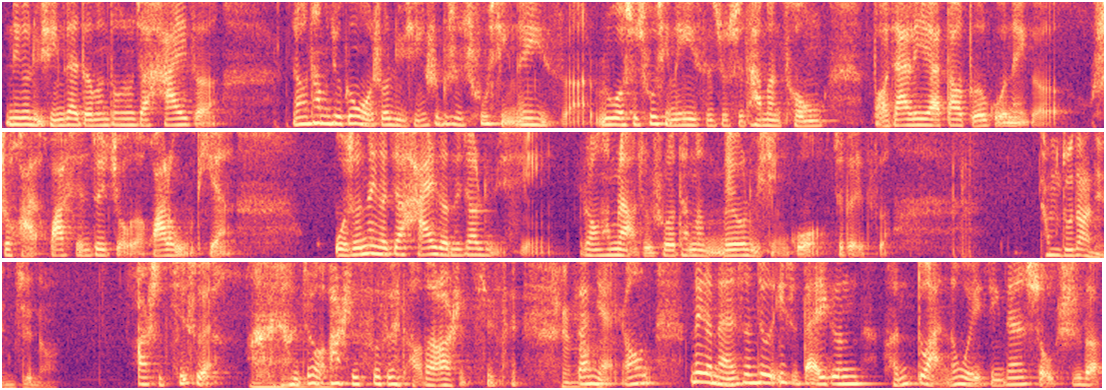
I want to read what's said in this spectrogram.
那个旅行在德文当中叫 Heise。然后他们就跟我说，旅行是不是出行的意思？如果是出行的意思，就是他们从保加利亚到德国那个是花花时间最久的，花了五天。我说那个叫嗨的，那叫旅行。然后他们俩就说他们没有旅行过这辈子。他们多大年纪呢？二十七岁，就二十四岁逃到二十七岁，三年。然后那个男生就一直戴一根很短的围巾，但是手织的。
